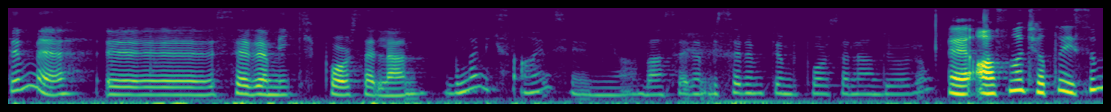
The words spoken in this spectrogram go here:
değil mi? Ee, seramik, porselen. Bunların ikisi aynı şey mi ya? Ben seram bir seramik diyorum bir porselen diyorum. Ee, aslında çatı isim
